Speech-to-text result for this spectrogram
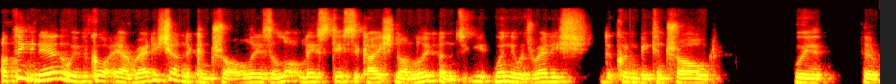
I think now that we've got our radish under control, there's a lot less desiccation on lupins. When there was radish that couldn't be controlled with the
